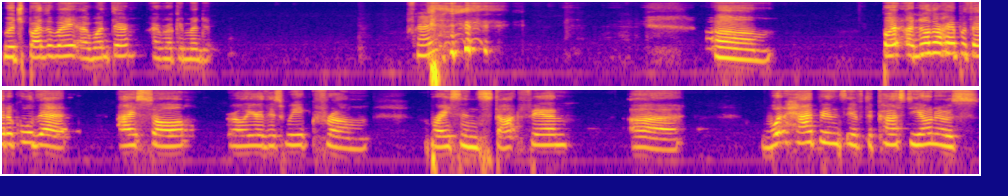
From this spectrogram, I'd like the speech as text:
which, by the way, I went there. I recommend it. Okay. Um, but another hypothetical that I saw earlier this week from Bryson Stott fan. Uh, what happens if the Castellanos,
